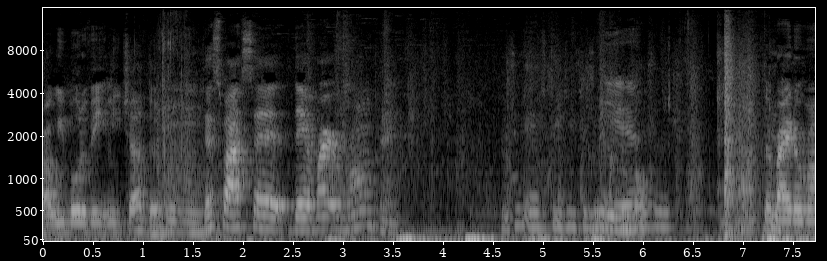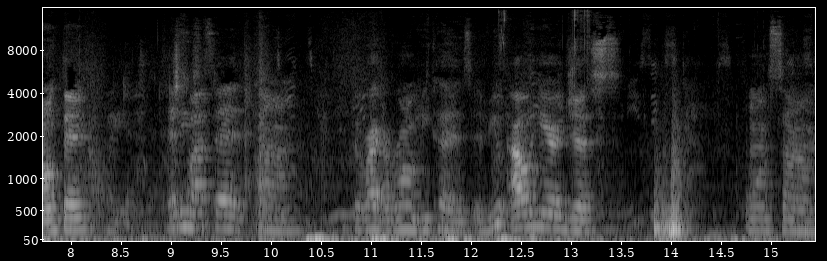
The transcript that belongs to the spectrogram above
Are we motivating each other? Mhm. That's why I said that right or wrong thing. Did you ask DG because you Yeah. come over? The right or wrong thing. That's why I said um, the right or wrong because if you out here just on some,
